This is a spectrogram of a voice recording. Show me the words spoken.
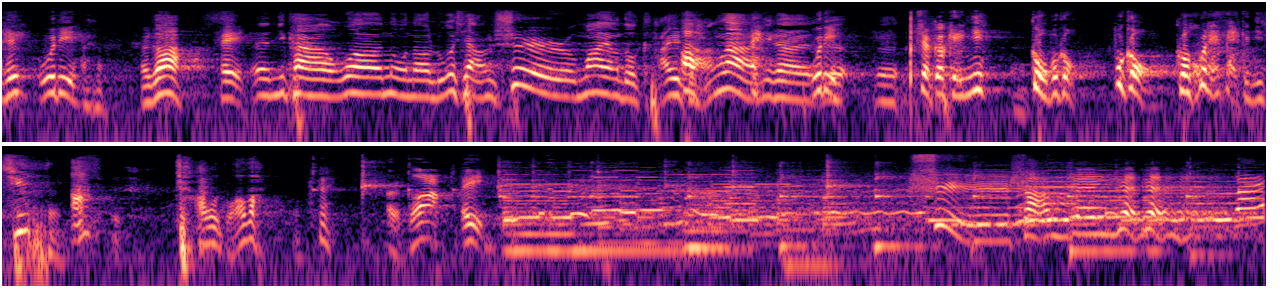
哎，五弟，二哥，嘿。呃，你看我弄那录像室马上都开张了，哎你看，五弟呃，，这个给你，够不够？不够，哥回来再给你取 啊。差不多吧。二哥，哎，世上人人爱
